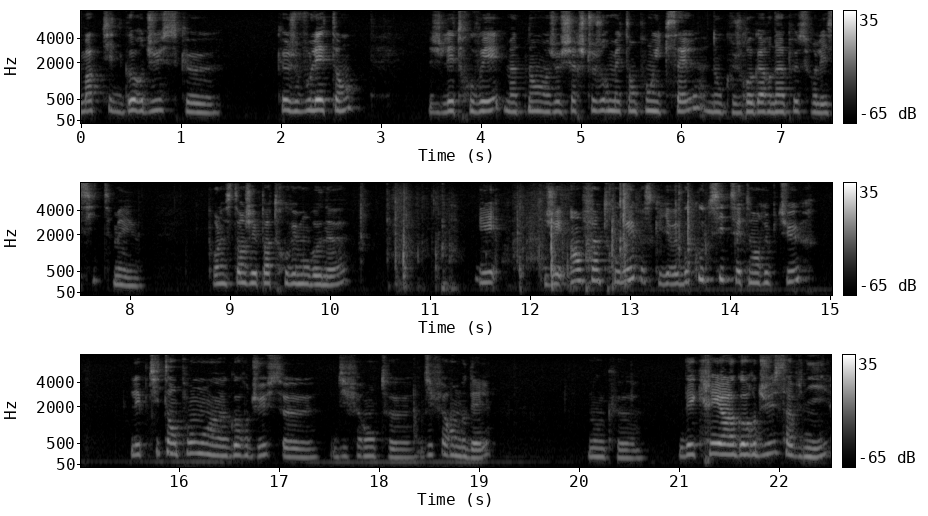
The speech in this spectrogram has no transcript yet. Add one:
ma petite Gorgeous que, que je voulais tant. Je l'ai trouvé. Maintenant, je cherche toujours mes tampons XL. Donc, je regarde un peu sur les sites. Mais pour l'instant, j'ai pas trouvé mon bonheur. Et j'ai enfin trouvé, parce qu'il y avait beaucoup de sites, c'était en rupture, les petits tampons euh, Gorgeous, euh, euh, différents modèles. Donc, des créas Gorgeous à venir,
